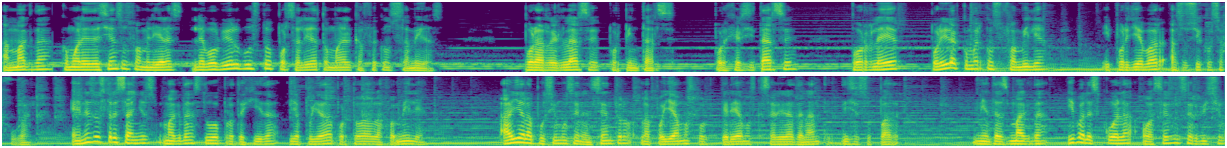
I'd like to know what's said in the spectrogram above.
a Magda, como le decían sus familiares, le volvió el gusto por salir a tomar el café con sus amigas, por arreglarse, por pintarse, por ejercitarse, por leer, por ir a comer con su familia y por llevar a sus hijos a jugar. En esos tres años, Magda estuvo protegida y apoyada por toda la familia. A ella la pusimos en el centro, la apoyamos porque queríamos que saliera adelante, dice su padre. Mientras Magda iba a la escuela o a hacer su servicio,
